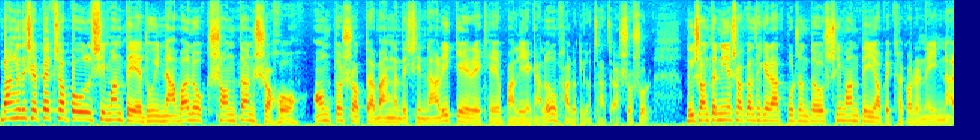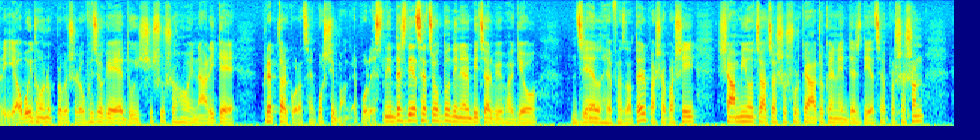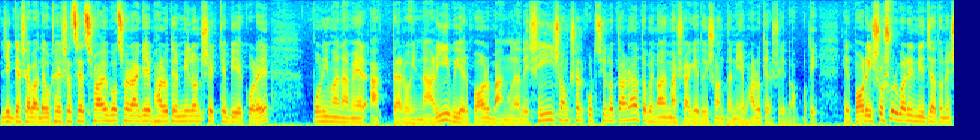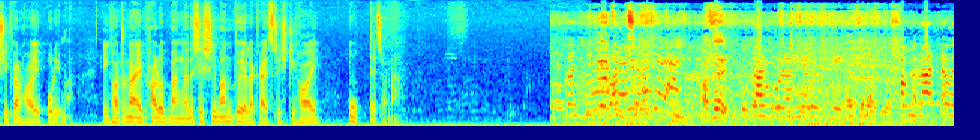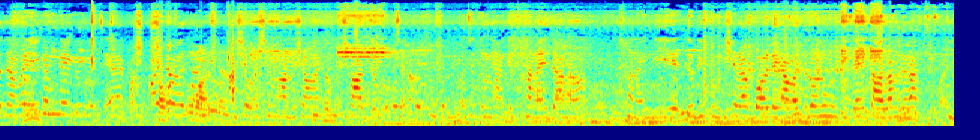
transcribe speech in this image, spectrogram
বাংলাদেশের পেট্রাপোল সীমান্তে দুই নাবালক সন্তান সহ অন্তঃসত্ত্বা বাংলাদেশি নারীকে রেখে পালিয়ে গেল ভারতীয় চাচা শ্বশুর। দুই সন্তান নিয়ে সকাল থেকে রাত পর্যন্ত সীমান্তেই অপেক্ষা করেন এই নারী। অবৈধ অনুপ্রবেশের অভিযোগে দুই শিশুসহ এই নারীকে গ্রেপ্তার করেছে পশ্চিমবঙ্গের পুলিশ। নির্দেশ দিয়েছে চোদ্দ দিনের বিচার বিভাগীয় জেল হেফাজতের পাশাপাশি স্বামী ও চাচা শ্বশুরকে আটকের নির্দেশ দিয়েছে প্রশাসন। জিজ্ঞাসাবাদে উঠে এসেছে, ছয় বছর আগে ভারতের মিলন শেখকে বিয়ে করে পরিমা নামের আক্তার ওই নারী। বিয়ের পর বাংলাদেশেই সংসার করছিল তারা তবে নয় মাস আগে দুই সন্তান নিয়ে ভারতে আসে এই দম্পতি। এরপরই শ্বশুরবাড়ির নির্যাতনের শিকার হয় পরিমা। এই ঘটনায় ভারত বাংলাদেশের সীমান্ত এলাকায় সৃষ্টি হয় উত্তেজনা। তারপর আমি বাজে আমার এখানে লেগে গেছে। বাজে? আশেপাশের মানুষ আমার সাহায্য করছে না। বলছে তুমি আগে থানায় জানাও থানায় গিয়ে যদি পুলিশেরা বলে আমাদের অনুমতি দেয় তাহলে আমরা রাখতে পারি।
